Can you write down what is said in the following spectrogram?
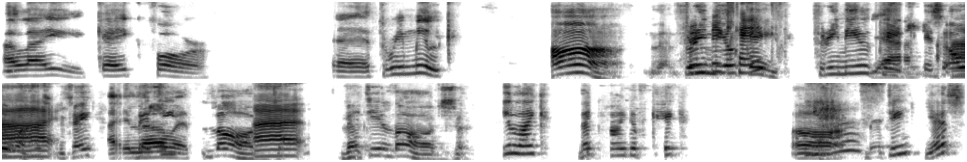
I like cake for uh, three milk. Ah, three Three meal meal cake? cake. Three meal Yeah. cake is all Ah. You say, I love Betty it. loves, Uh, Betty loves. You like that kind of cake? Uh, Yes. Betty, yes?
